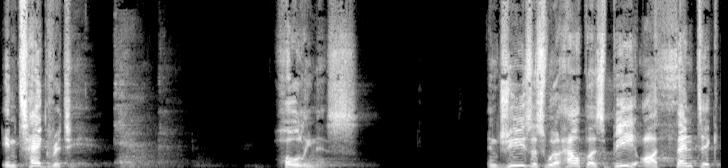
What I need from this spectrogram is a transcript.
integrity, holiness. And Jesus will help us be authentic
